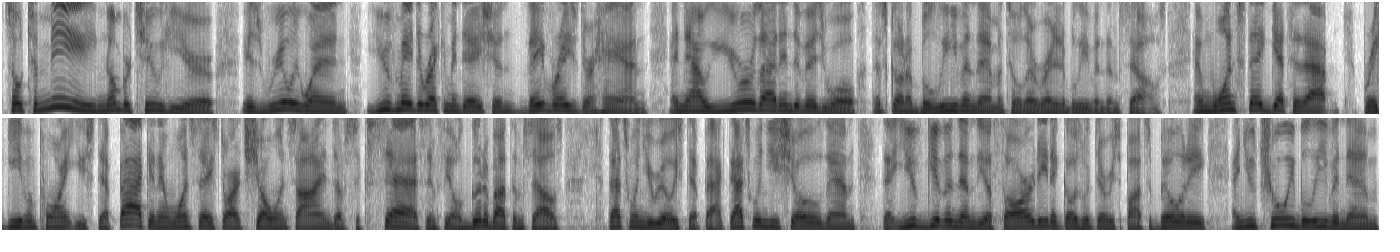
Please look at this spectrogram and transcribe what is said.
So, to me, number two here is really when you've made the recommendation, they've raised their hand, and now you're that individual that's going to believe in them until they're ready to believe in themselves. And once they get to that break even point, you step back, and then once they start showing signs of success and feeling good about themselves, that's when you really step back. That's when you show them that you've given them the authority that goes with their responsibility and you truly believe in them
